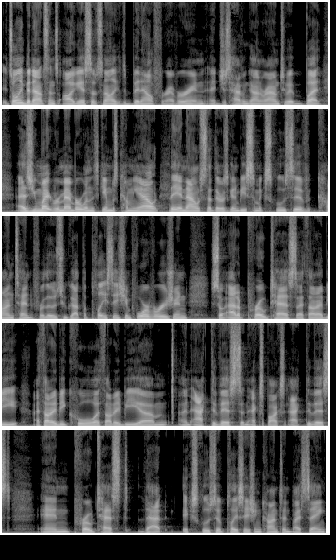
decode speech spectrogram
it's only been out since August, so it's not like it's been out forever, and I just haven't gotten around to it. But as you might remember, when this game was coming out, they announced that there was going to be some exclusive content for those who got the PlayStation 4 version. So, out of protest, I thought I'd be, I thought I'd be cool. I thought I'd be um, an activist, an Xbox activist, and protest that exclusive PlayStation content by saying,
